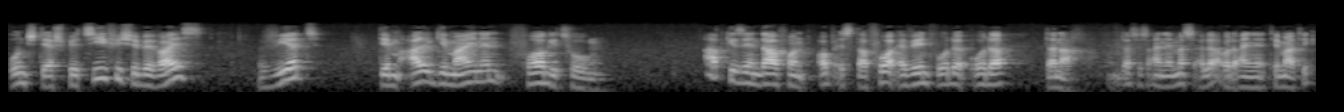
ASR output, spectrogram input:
Und der spezifische Beweis wird dem Allgemeinen vorgezogen. Abgesehen davon, ob es davor erwähnt wurde oder danach. Das ist eine Mas'ala oder eine Thematik,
